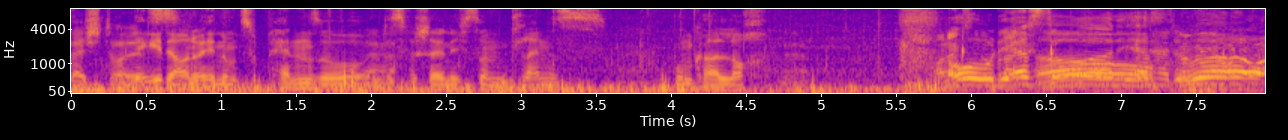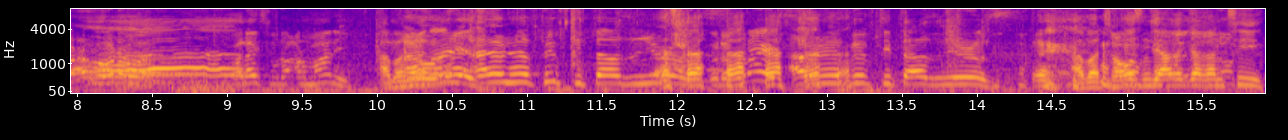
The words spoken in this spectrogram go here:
Sei stolz. Der geht ja auch nur hin, um zu pennen so Ja. und das ist wahrscheinlich so ein kleines Bunkerloch. Oh, die erste Uhr, die erste Uhr. Alex von der Armani. Aber, I nur, don't have 50.000 Euros. I don't have 50.000 Euros. aber 1000 Jahre Garantie.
